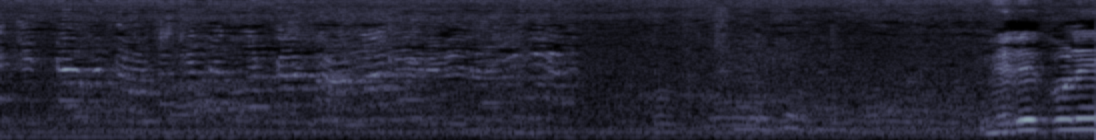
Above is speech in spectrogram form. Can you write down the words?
ਕਿਤੇ ਵੋਟਾਂ ਖਾਵਾਂਗੇ ਮੇਰੇ ਕੋਲੇ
